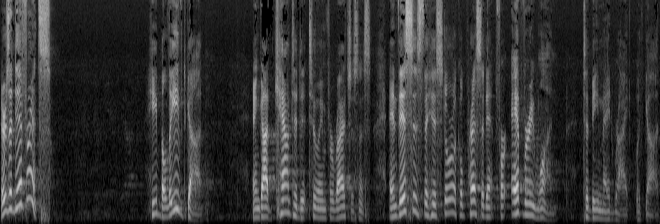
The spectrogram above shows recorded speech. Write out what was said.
there's a difference. He believed God, and God counted it to him for righteousness. And this is the historical precedent for everyone to be made right with God.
